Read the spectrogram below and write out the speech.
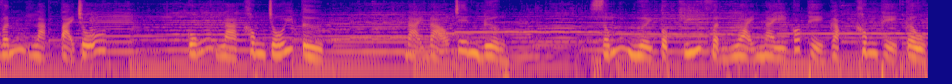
Vẫn lạc tại chỗ, Cũng là không chối từ. Đại đảo trên đường. Giống người tộc khí vận loại này có thể gặp không thể cầu.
